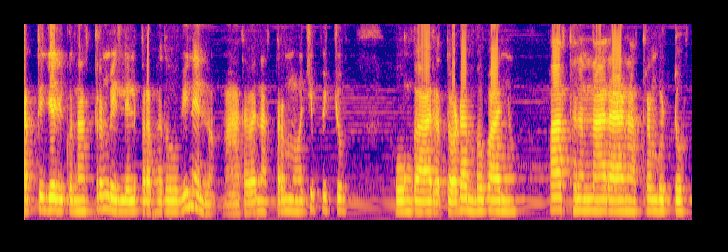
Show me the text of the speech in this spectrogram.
കത്തിജ്വലിക്കുന്ന അസ്ത്രം വില്ലിൽ പ്രഭതൂവി നിന്നു. മാധവൻ അസ്ത്രം മോചിപ്പിച്ചു. പൂങ്കാരത്തോടെ അമ്പ് പാഞ്ഞു. പാർത്ഥനം നാരായണ അസ്ത്രം വിട്ടു.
